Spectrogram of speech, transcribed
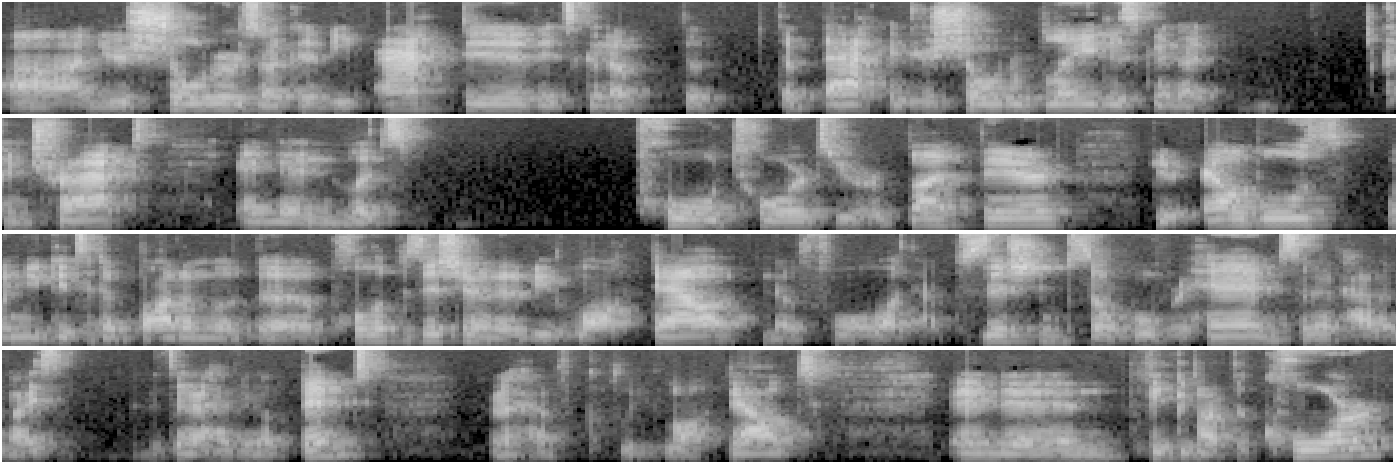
Uh, your shoulders are going to be active. It's to the, the back of your shoulder blade is going to contract, and then let's pull towards your butt there. Your elbows, when you get to the bottom of the pull-up position, are to be locked out in a full lockout position. So overhead, instead of having a nice, instead of having a bent, going to have completely locked out. And then think about the core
